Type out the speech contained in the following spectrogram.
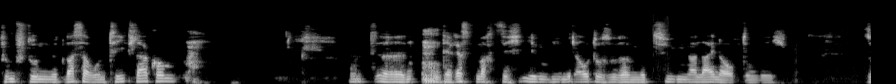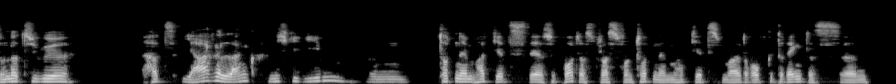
fünf Stunden mit Wasser und Tee klarkommen. Und äh, der Rest macht sich irgendwie mit Autos oder mit Zügen alleine auf den Weg. Sonderzüge hat jahrelang nicht gegeben. Ähm, Tottenham hat jetzt, der Supporters Trust von Tottenham hat jetzt mal drauf gedrängt, dass ähm,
